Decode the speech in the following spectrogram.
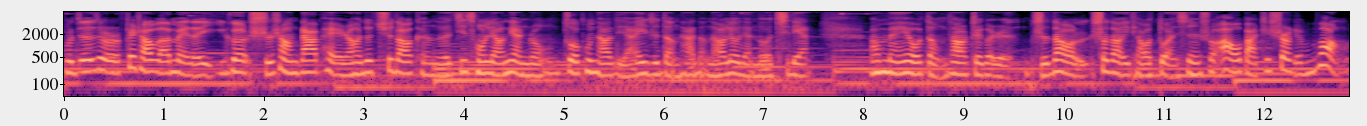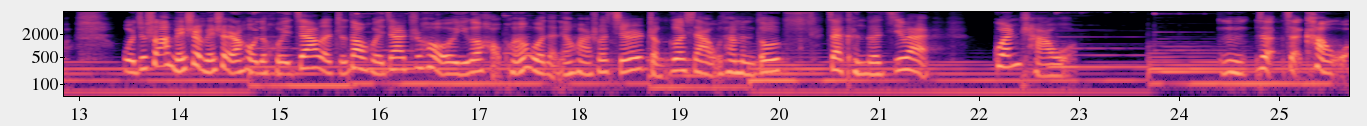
我觉得就是非常完美的一个时尚搭配。然后就去到肯德基，从两点钟坐空调底下一直等他，等到六点多七点，然后没有等到这个人，直到收到一条短信说啊，我把这事儿给忘了。我就说啊，没事儿没事儿，然后我就回家了。直到回家之后，我一个好朋友给我打电话说，其实整个下午他们都在肯德基外观察我，嗯，在在看我。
